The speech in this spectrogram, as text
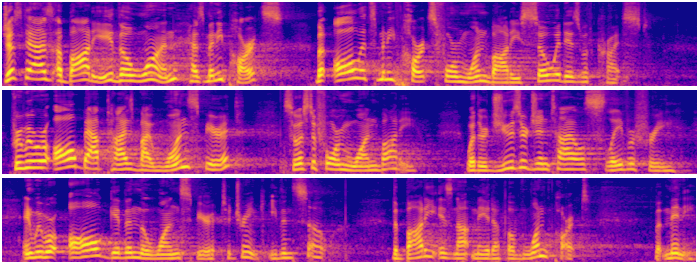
Just as a body, though one, has many parts, but all its many parts form one body, so it is with Christ. For we were all baptized by one Spirit, so as to form one body, whether Jews or Gentiles, slave or free, and we were all given the one Spirit to drink. Even so, the body is not made up of one part, but many.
